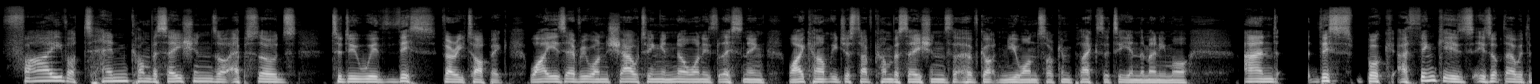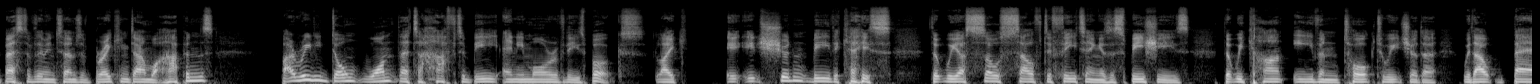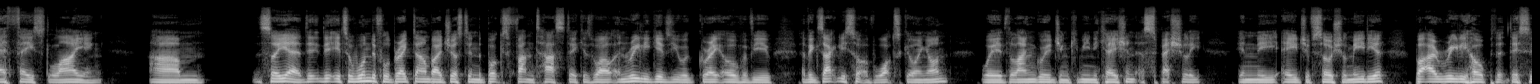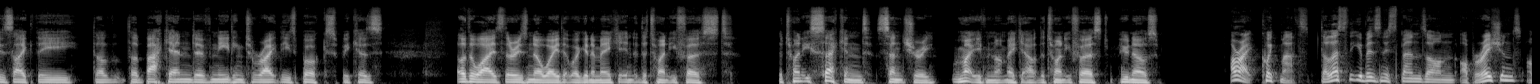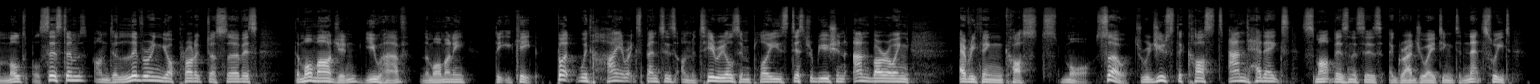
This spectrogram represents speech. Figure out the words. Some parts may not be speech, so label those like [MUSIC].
five or ten conversations or episodes to do with this very topic. Why is everyone shouting and no one is listening? Why can't we just have conversations that have got nuance or complexity in them anymore? And this book, I think, is is up there with the best of them in terms of breaking down what happens but I really don't want there to have to be any more of these books. Like, it, it shouldn't be the [LAUGHS] case that we are so self defeating as a species that we can't even talk to each other without barefaced lying. Um, so yeah, th- th- it's a wonderful breakdown by Justin. The book's fantastic as well, and really gives you a great overview of exactly sort of what's going on with language and communication, especially in the age of social media. But I really hope that this is like the the the back end of needing to write these books because otherwise there is no way that we're going to make it into the 21st the 22nd century. We might even not make it out the 21st who knows? All right quick maths. The less that your business spends on operations on multiple systems on delivering your product or service the more margin you have the more money that you keep. But with higher expenses on materials employees distribution and borrowing everything costs more. So, to reduce the costs and headaches, smart businesses are graduating to NetSuite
